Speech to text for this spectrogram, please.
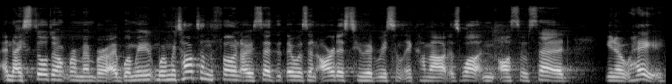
and I still don't remember. I, when, we, when we talked on the phone, I said that there was an artist who had recently come out as well and also said, you know, hey,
